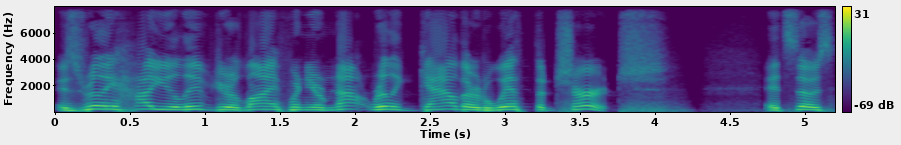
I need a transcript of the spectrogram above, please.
is really how you live your life when you're not really gathered with the church. It's those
